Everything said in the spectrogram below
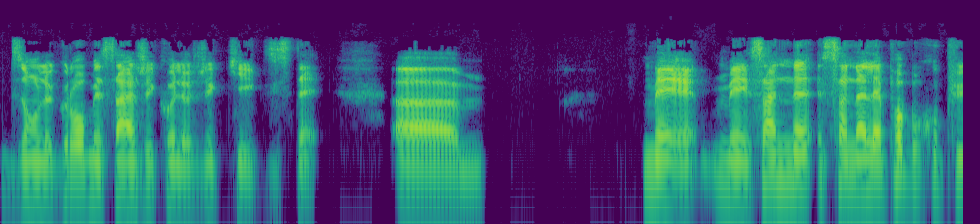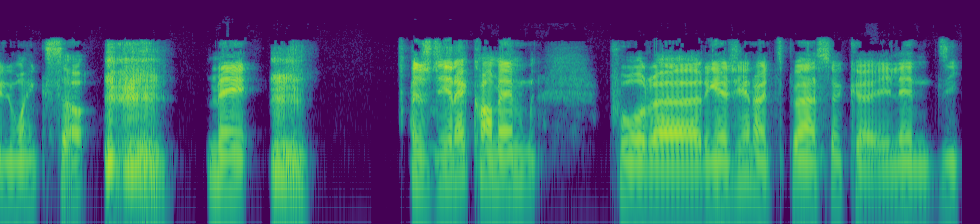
disons, le gros message écologique qui existait. mais mais ça ne, ça n'allait pas beaucoup plus loin que ça. mais je dirais quand même, pour euh, réagir un petit peu à ce que Hélène dit,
